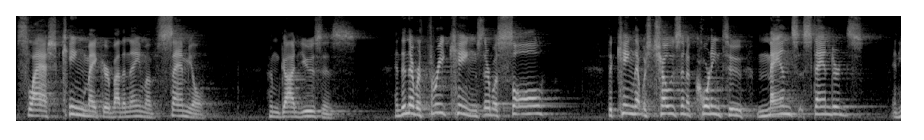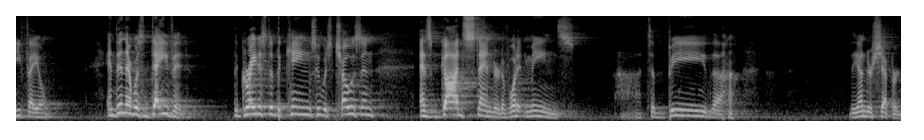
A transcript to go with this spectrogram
slash kingmaker by the name of Samuel, whom God uses. And then there were three kings. There was Saul, the king that was chosen according to man's standards, and he failed. And then there was David, the greatest of the kings, who was chosen as God's standard of what it means uh, to be the, the under shepherd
